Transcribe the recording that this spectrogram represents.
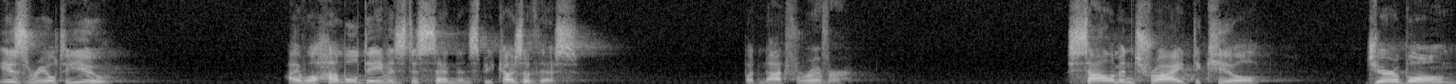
Israel to you. I will humble David's descendants because of this, but not forever. Solomon tried to kill Jeroboam,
